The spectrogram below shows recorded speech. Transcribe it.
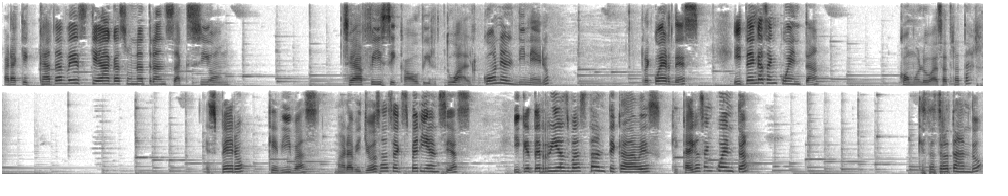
para que cada vez que hagas una transacción, sea física o virtual, con el dinero, recuerdes y tengas en cuenta cómo lo vas a tratar. Espero que vivas maravillosas experiencias y que te rías bastante cada vez que caigas en cuenta que estás tratando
